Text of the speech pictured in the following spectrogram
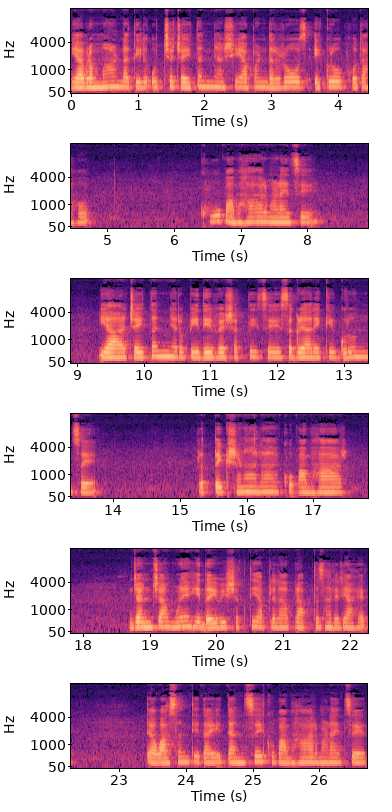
या ब्रह्मांडातील उच्च चैतन्याशी आपण दररोज एकरूप होत आहोत. खूप आभार मानायचे. या चैतन्यरूपी दिव्य शक्तीचे सगळ्या रेखी गुरूंचे प्रत्येक क्षणाला खूप आभार. ज्यांच्यामुळे ही दैवी शक्ती आपल्याला प्राप्त झालेली आहेत त्या वासंतीताई त्यांचे खूप आभार मानायचे.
